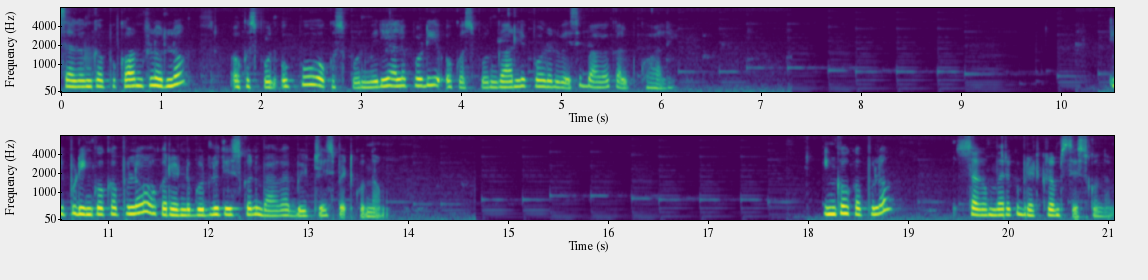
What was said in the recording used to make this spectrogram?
సగం కప్పు కార్న్ఫ్లోర్లో ఒక స్పూన్ ఉప్పు ఒక స్పూన్ మిరియాల పొడి ఒక స్పూన్ గార్లిక్ పౌడర్ వేసి బాగా కలుపుకోవాలి. ఇప్పుడు ఇంకో కప్పులో ఒక రెండు గుడ్లు తీసుకొని బాగా బీట్ చేసి పెట్టుకుందాం. ఇంకో కప్పులో సగం వరకు బ్రెడ్ క్రమ్స్ తీసుకుందాం.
